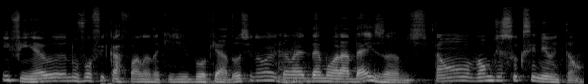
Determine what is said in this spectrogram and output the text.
Enfim, eu não vou ficar falando aqui de bloqueador, senão vai demorar 10 anos. Então vamos de succinil então.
